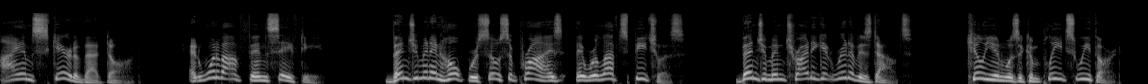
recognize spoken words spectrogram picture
I am scared of that dog. And what about Finn's safety? Benjamin and Hope were so surprised they were left speechless. Benjamin tried to get rid of his doubts. Killian was a complete sweetheart,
